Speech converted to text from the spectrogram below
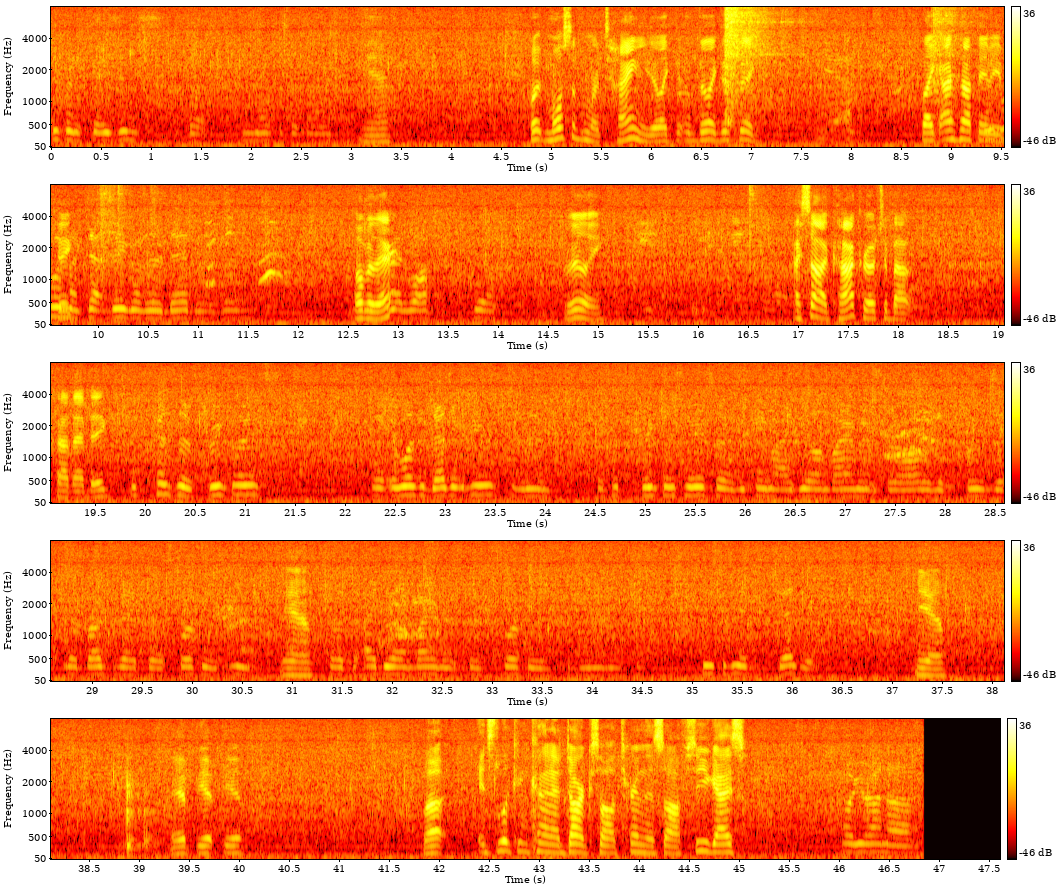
different occasions, but multiple times. Yeah. But most of them are tiny. They're like they're like this big. Like I thought they'd There's be big. like that big over there, there. Over there? Yeah. Really? I saw a cockroach about about that big. It's because the sprinklers. It, it was a desert here, and then they put sprinklers here, so it became an ideal environment for all of the food, that, the bugs that the scorpions eat. Yeah. So it's an ideal environment for scorpions to be in. It used to be a desert. Yeah. Yep, yep, yep. Well, it's looking kind of dark, so I'll turn this off. See you guys. Oh, you're on uh,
